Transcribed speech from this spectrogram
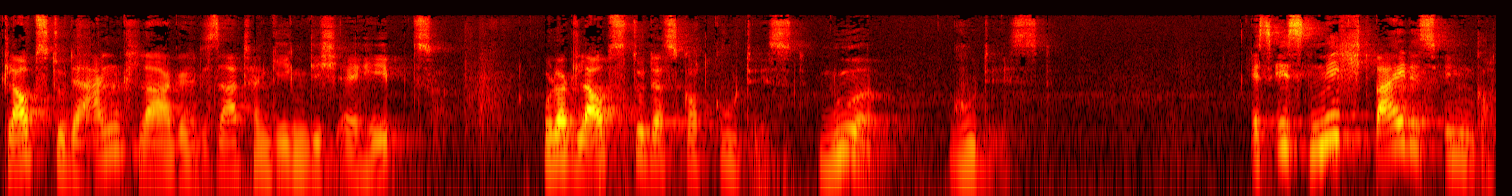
Glaubst du der Anklage, die Satan gegen dich erhebt? Oder glaubst du, dass Gott gut ist, nur gut ist? Es ist nicht beides in Gott,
